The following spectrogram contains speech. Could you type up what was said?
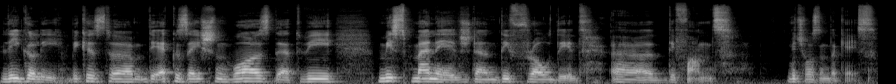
legally because um, the accusation was that we mismanaged and defrauded uh, the funds, which wasn't the case.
